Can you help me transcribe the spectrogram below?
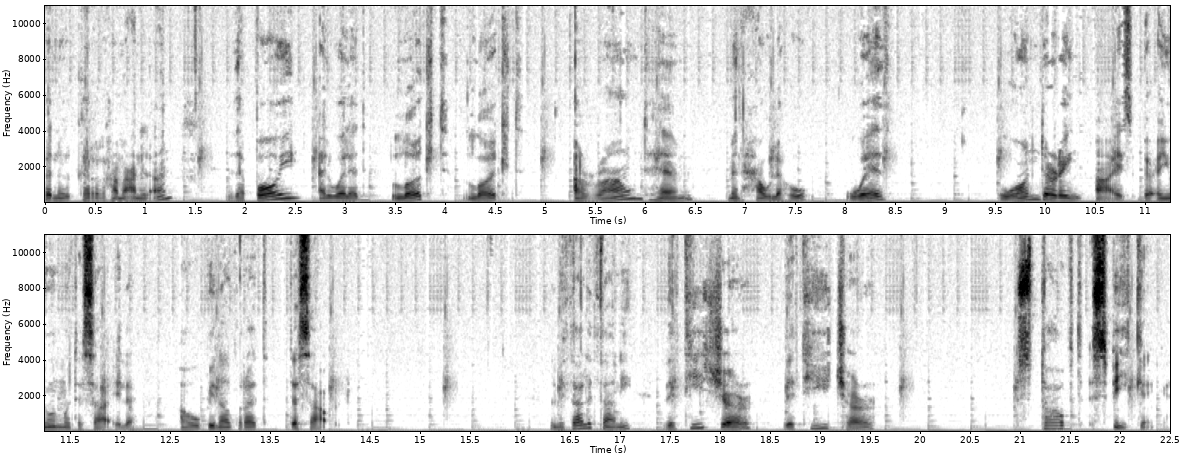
فنكررها معا الآن The boy الولد looked looked around him من حوله with wondering eyes بعيون متسائلة أو بنظرة تساؤل المثال الثاني The teacher The teacher stopped speaking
